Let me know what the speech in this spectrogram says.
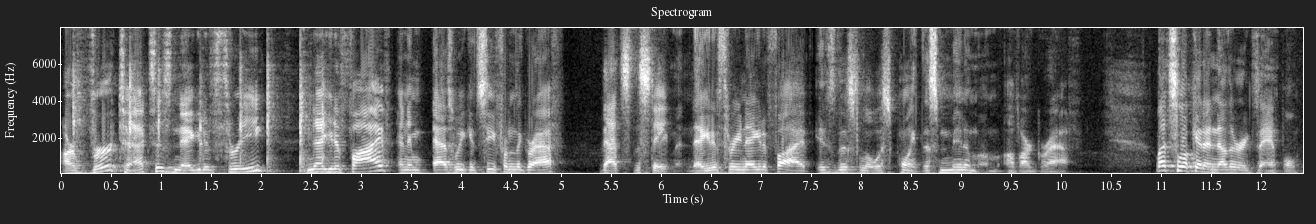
Our vertex is negative 3, negative 5. And as we can see from the graph, that's the statement. Negative 3, negative 5 is this lowest point, this minimum of our graph. Let's look at another example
